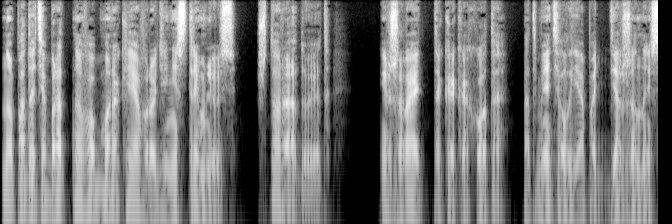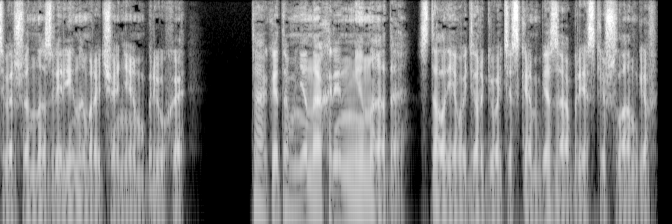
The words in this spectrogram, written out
Но падать обратно в обморок я вроде не стремлюсь, что радует. И жрать-то как охота, отметил я, поддержанный совершенно звериным рычанием брюха. «Так, это мне нахрен не надо», — стал я выдергивать из комбеза обрезки шлангов.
